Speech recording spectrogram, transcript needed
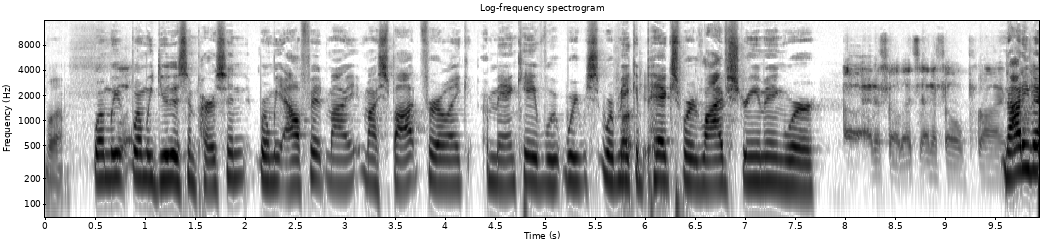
Well, when we when we do this in person. When we outfit my my spot for like a man cave. We, we we're making yeah. picks. We're live streaming. We're Uh, NFL. That's NFL prime. not even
